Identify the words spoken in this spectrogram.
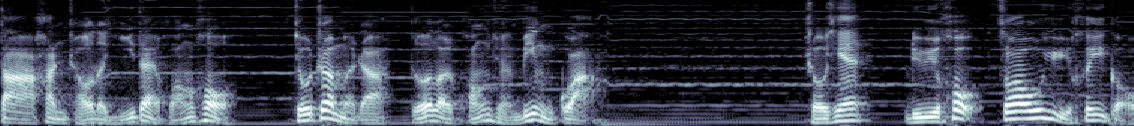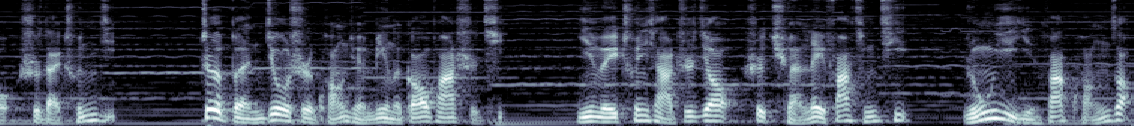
大汉朝的一代皇后就这么着得了狂犬病挂了。首先，吕后遭遇黑狗是在春季，这本就是狂犬病的高发时期，因为春夏之交是犬类发情期，容易引发狂躁，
